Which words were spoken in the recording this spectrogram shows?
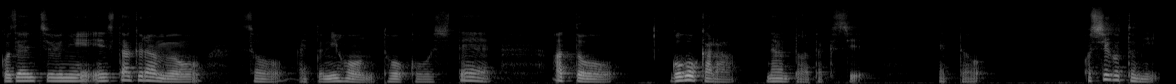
午前中にインスタグラムをそうえっと2本投稿してあと午後からなんと私えっとお仕事に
